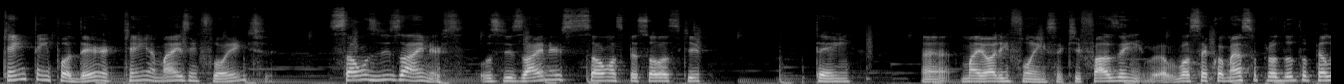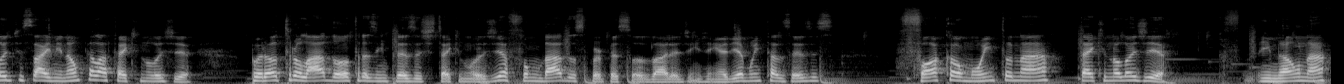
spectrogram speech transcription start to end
quem tem poder, quem é mais influente são os designers. Os designers são as pessoas que têm é, maior influência, que fazem. Você começa o produto pelo design, não pela tecnologia. Por outro lado, outras empresas de tecnologia fundadas por pessoas da área de engenharia muitas vezes focam muito na tecnologia e não na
